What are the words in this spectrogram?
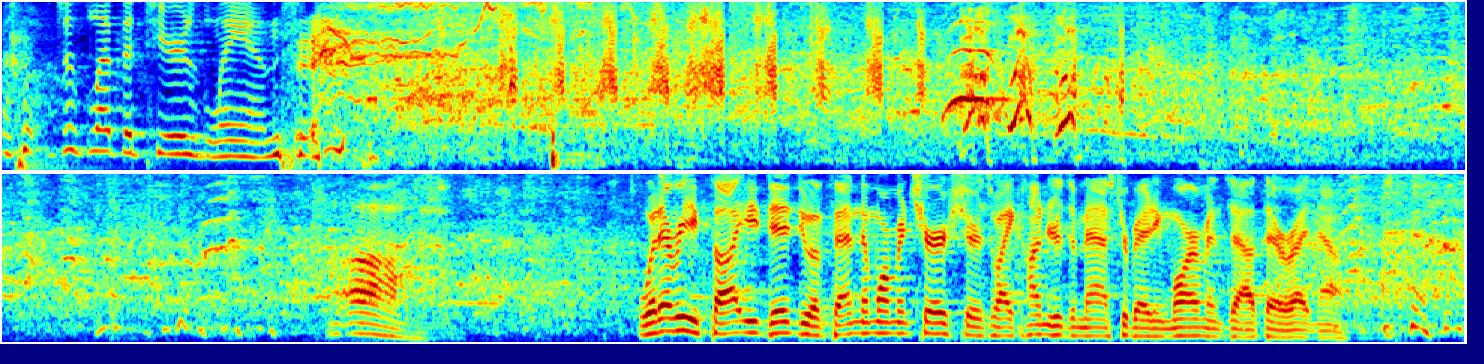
Just let the tears land. Whatever you thought you did to offend the Mormon church, there's like hundreds of masturbating Mormons out there right now.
